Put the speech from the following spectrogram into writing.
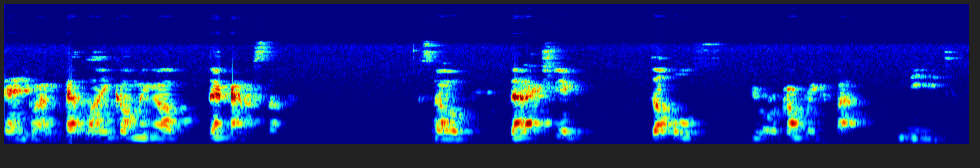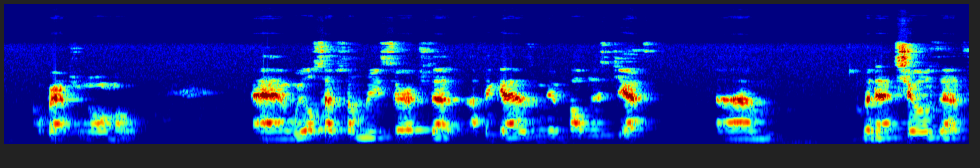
and you have a deadline coming up, that kind of stuff. So that actually doubles your recovery need compared to normal. And we also have some research that I think it hasn't been published yet, um, but that shows that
